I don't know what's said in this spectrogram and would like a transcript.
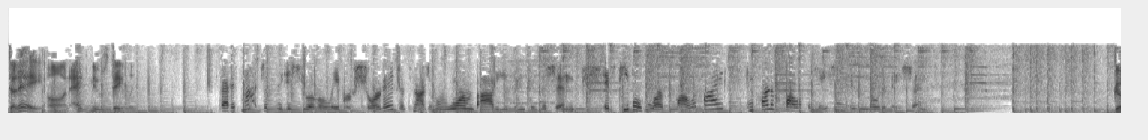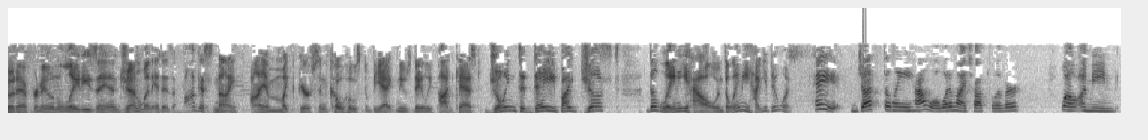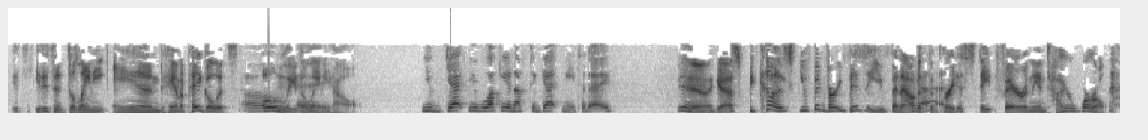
Today on Ag News Daily. That it's not just the issue of a labor shortage. It's not just warm bodies and positions. It's people who are qualified, and part of qualification is motivation. Good afternoon, ladies and gentlemen. It is August 9th. I am Mike Pearson, co-host of the Ag News Daily podcast, joined today by just Delaney Howell. And Delaney, how you doing? Hey, just Delaney Howell. What am I, chopped liver? Well, I mean, it's it isn't Delaney and Hannah Pagel. It's Okay. only Delaney Howell. You get you're lucky enough to get me today. Yeah, I guess because you've been very busy. You've been out at the greatest state fair in the entire world.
